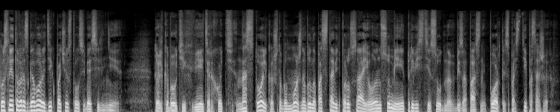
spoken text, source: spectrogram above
После этого разговора Дик почувствовал себя сильнее. Только бы утих ветер хоть настолько, чтобы можно было поставить паруса, и он сумеет привести судно в безопасный порт и спасти пассажиров.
